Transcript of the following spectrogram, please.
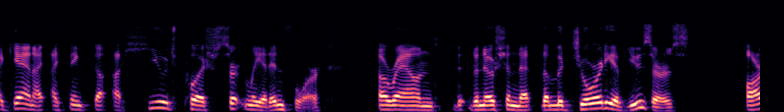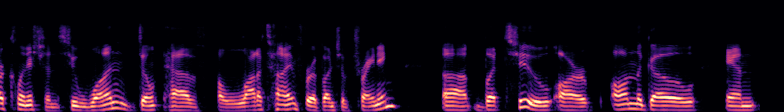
again, I, I think the, a huge push, certainly at Infor, around the, notion that the majority of users are clinicians who one don't have a lot of time for a bunch of training uh, but two are on the go and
